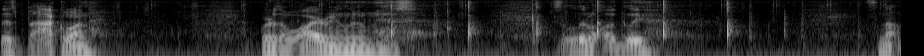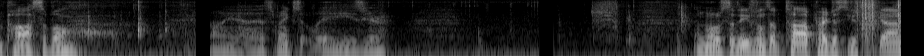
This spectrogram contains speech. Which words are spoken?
This back one, where the wiring loom is, is a little ugly. It's not impossible. Oh yeah, this makes it way easier. And most of these ones up top, I just use the gun.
